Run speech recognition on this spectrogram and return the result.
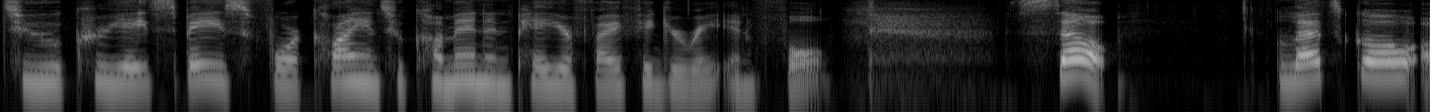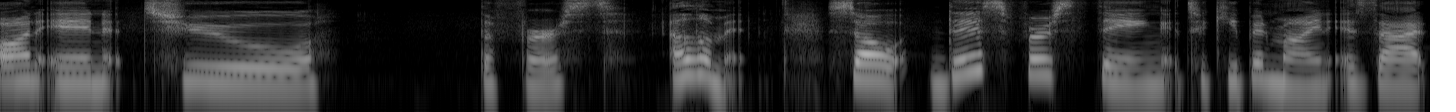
to create space for clients who come in and pay your five figure rate in full. So, let's go on in to the first element. So, this first thing to keep in mind is that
